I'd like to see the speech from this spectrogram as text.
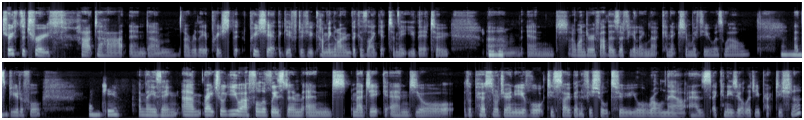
truth to truth, heart to heart. And um, I really appreciate the, appreciate the gift of you coming home because I get to meet you there too. Mm-hmm. Um, and I wonder if others are feeling that connection with you as well. Mm-hmm. That's beautiful. Thank you. Amazing. Um, Rachel, you are full of wisdom and magic, and your the personal journey you've walked is so beneficial to your role now as a kinesiology practitioner.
